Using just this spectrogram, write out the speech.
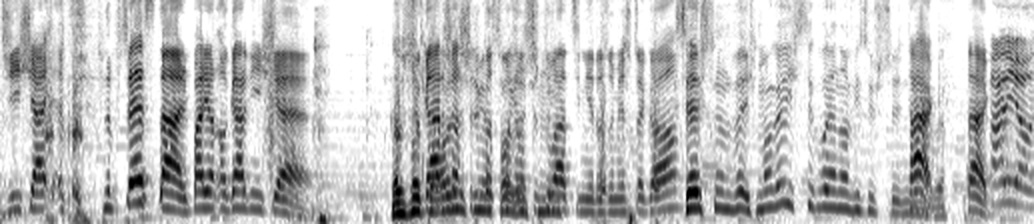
Dzisiaj. No przestań! Palion, ogarnij się! Dobrze, Pogarszasz pomożesz mi tylko swoją mi- sytuację, nie rozumiesz czego? Chcesz stąd wyjść? Mogę iść z tych wojanowic już czy nie Tak, mogę? tak. Palion,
